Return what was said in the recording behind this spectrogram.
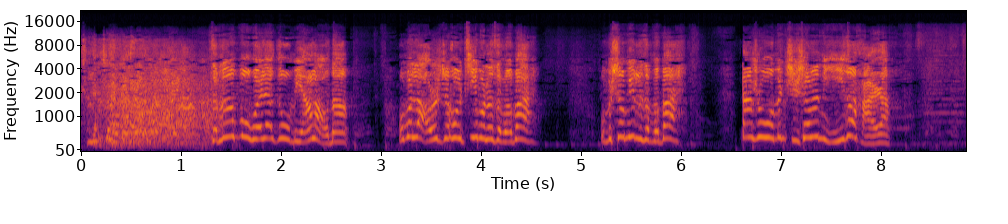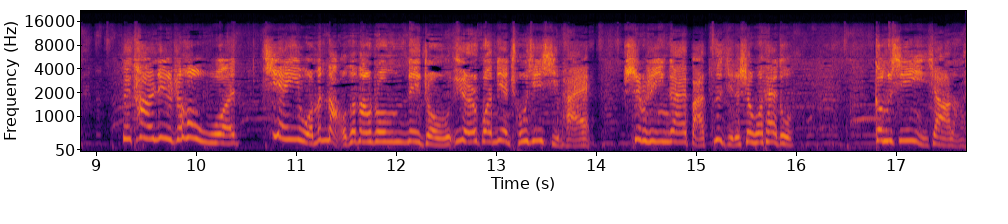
怎么能不回来给我们养老呢？我们老了之后寂寞了怎么办？我们生病了怎么办？当时我们只生了你一个孩儿啊！所以看完这个之后，我建议我们脑子当中那种育儿观念重新洗牌，是不是应该把自己的生活态度更新一下了？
